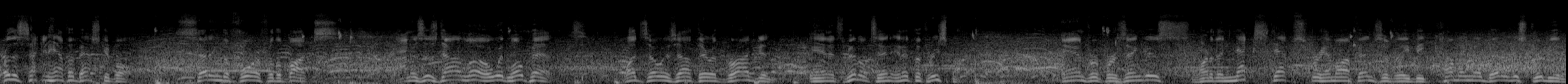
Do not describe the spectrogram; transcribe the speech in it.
for the second half of basketball. Setting the floor for the Bucks. Giannis is down low with Lopez. Bledsoe is out there with Brogdon. And it's Middleton in at the three spot. And for Porzingis, one of the next steps for him offensively, becoming a better distributor.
